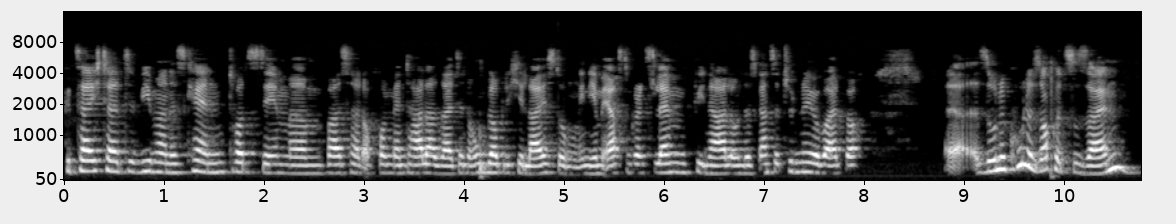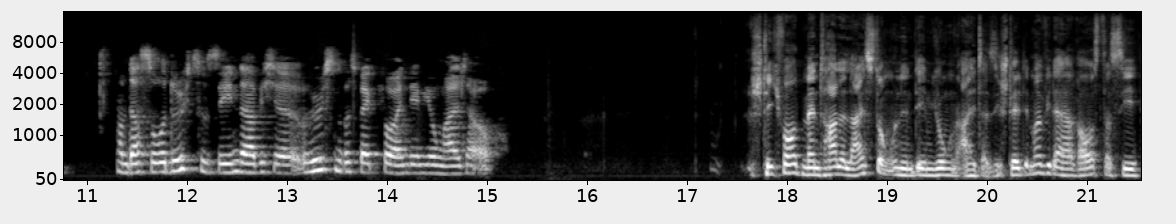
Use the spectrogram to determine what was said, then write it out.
gezeigt hat, wie man es kennt. Trotzdem ähm, war es halt auch von mentaler Seite eine unglaubliche Leistung in ihrem ersten Grand Slam Finale und das ganze Turnier war einfach äh, so eine coole Socke zu sein und das so durchzusehen. Da habe ich äh, höchsten Respekt vor in dem jungen Alter auch. Stichwort mentale Leistung und in dem jungen Alter. Sie stellt immer wieder heraus, dass sie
